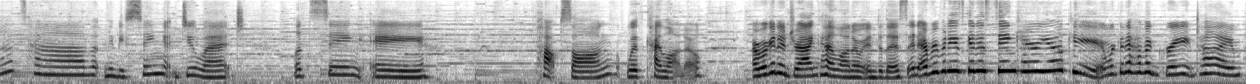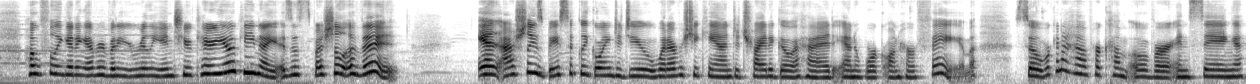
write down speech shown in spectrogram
let's have maybe sing duet. Let's sing a pop song with Kailano. And we're gonna drag Kailano into this and everybody's gonna sing karaoke and we're gonna have a great time. Hopefully getting everybody really into karaoke night as a special event. And Ashly is basically going to do whatever she can to try to go ahead and work on her fame. So we're gonna have her come over and sing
